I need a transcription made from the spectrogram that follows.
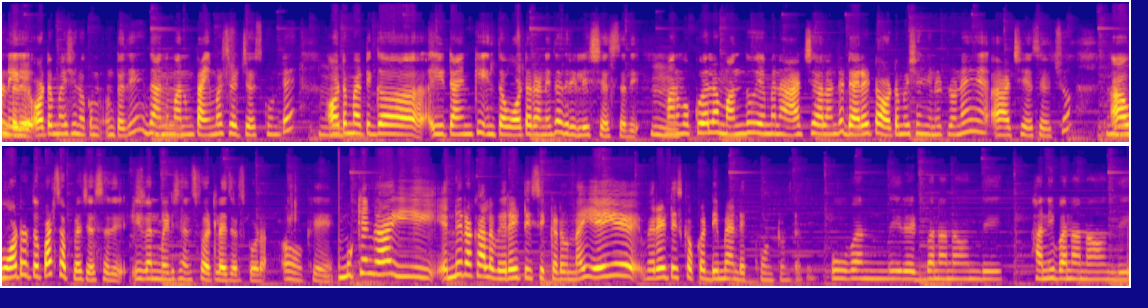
నీళ్ళు ఆటోమేషన్ ఒక ఉంటుంది. దాన్ని. మనం టైమర్ సెట్ చేసుకుంటే. ఆటోమేటిక్గా ఈ టైం కి ఇంత వాటర్ అనేది అది రిలీజ్ చేస్తుంది. మనం ఒకవేళ మందు ఏమైనా యాడ్ చేయాలంటే డైరెక్ట్ ఆటోమేషన్ యూనిట్లోనే యాడ్ చేసేయచ్చు. ఆ. వాటర్తో పాటు సప్లై చేస్తుంది. ఈవెన్ మెడిసిన్స్ ఫర్టిలైజర్స్ కూడా. ఓకే. ఓకే. ముఖ్యంగా ఈ ఎన్ని రకాల వెరైటీస్ ఇక్కడ ఉన్నాయి? ఏ ఏ వెరైటీస్కి ఒక డిమాండ్ ఎక్కువ ఉంటుంటుంది? పువ్వు ఉంది రెడ్ బనానా ఉంది హనీ బనానా ఉంది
